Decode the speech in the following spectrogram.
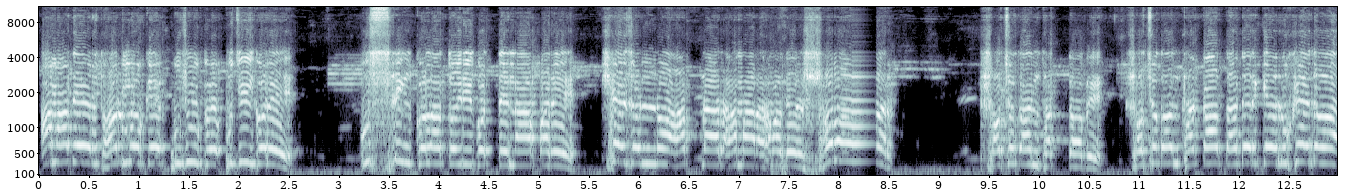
আমাদের ধর্মকে পুজু পুঁজি করে উশৃঙ্খলা তৈরি করতে না পারে। সেজন্য আপনার, আমার, আমাদের সবার সচেতন থাকতে হবে। সচেতন থাকা তাদেরকে রুখে দেওয়া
